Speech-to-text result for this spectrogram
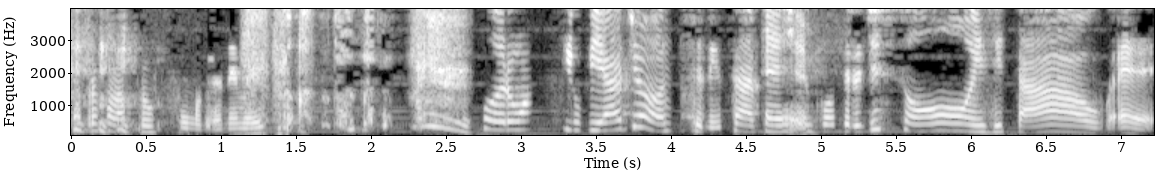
não dá pra falar profunda, né, mas foram a Silvia e a Jocelyn, sabe? É. Tinha contradições e tal, é.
